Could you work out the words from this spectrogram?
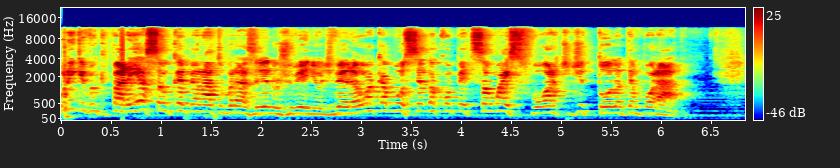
Por incrível que pareça, o Campeonato Brasileiro Juvenil de Verão acabou sendo a competição mais forte de toda a temporada.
